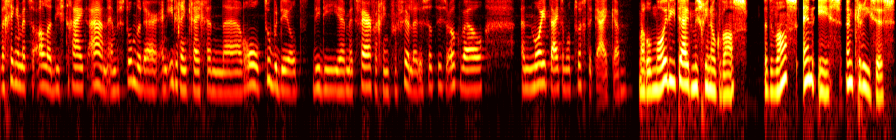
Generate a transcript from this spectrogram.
we gingen met z'n allen die strijd aan en we stonden er en iedereen kreeg een uh, rol toebedeeld die die uh, met verven ging vervullen. Dus dat is ook wel een mooie tijd om op terug te kijken. Maar hoe mooi die tijd misschien ook was, het was en is een crisis.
